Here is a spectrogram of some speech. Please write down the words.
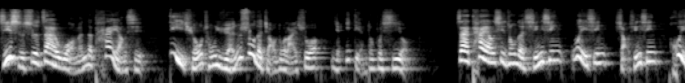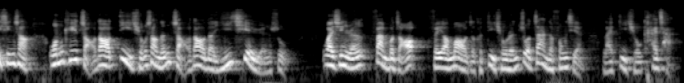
即使是在我们的太阳系。地球从元素的角度来说，也一点都不稀有。在太阳系中的行星、卫星、小行星、彗星上，我们可以找到地球上能找到的一切元素。外星人犯不着非要冒着和地球人作战的风险来地球开采。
